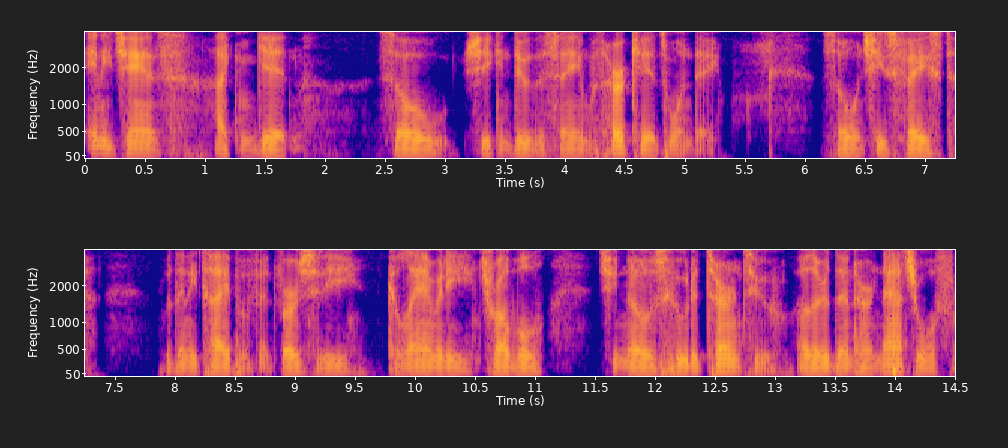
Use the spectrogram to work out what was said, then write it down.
any chance I can get so she can do the same with her kids one day. So when she's faced with any type of adversity, calamity, trouble, she knows who to turn to other than her natural f-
